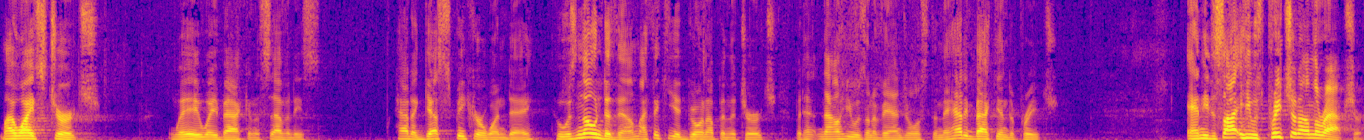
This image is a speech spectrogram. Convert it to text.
My wife's church, way, way back in the 70s, had a guest speaker one day who was known to them. I think he had grown up in the church, but now he was an evangelist, and they had him back in to preach. And he decided he was preaching on the rapture.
